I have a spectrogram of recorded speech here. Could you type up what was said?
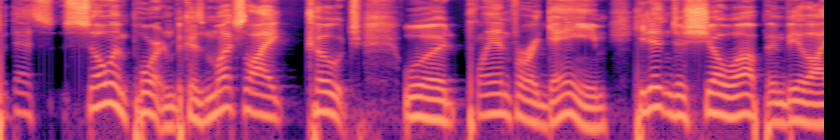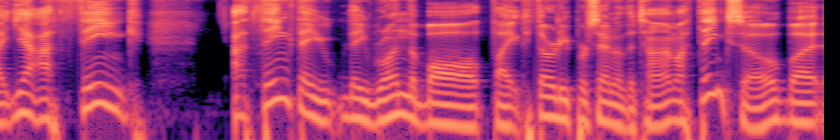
But that's so important because much like coach would plan for a game, he didn't just show up and be like, "Yeah, I think I think they they run the ball like 30% of the time. I think so, but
